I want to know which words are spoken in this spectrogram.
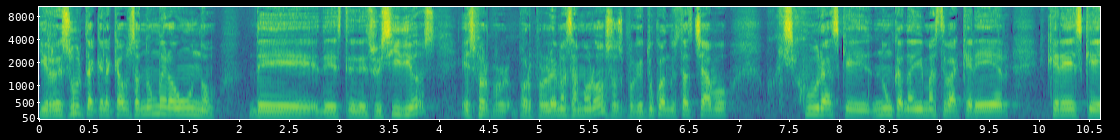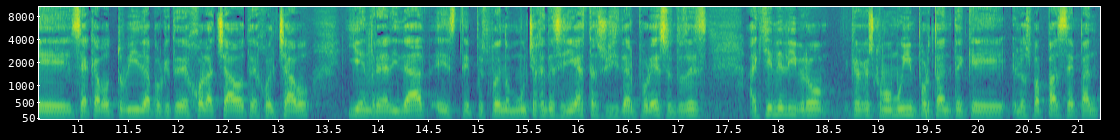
y resulta que la causa número uno de, este, de suicidios es por, problemas amorosos, porque tú cuando estás chavo juras que nunca nadie más te va a querer, crees que se acabó tu vida porque te dejó la chavo, te dejó el chavo y en realidad, este, pues bueno, mucha gente se llega hasta a suicidar por eso. Entonces, aquí en el libro creo que es como muy importante que los papás sepan,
